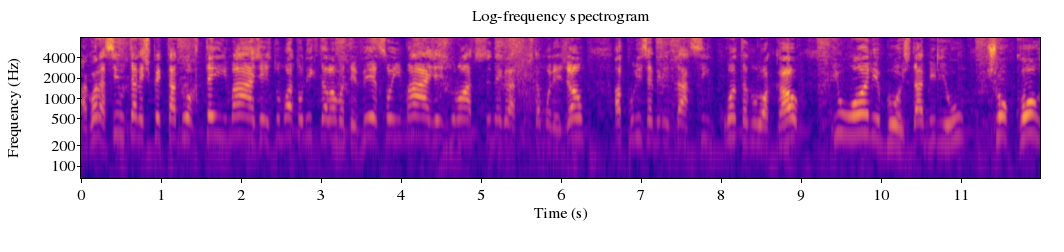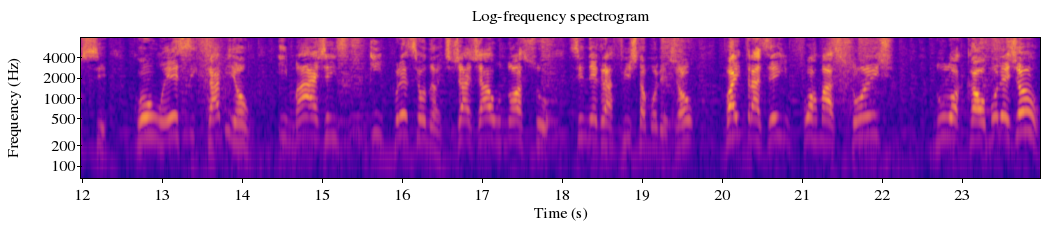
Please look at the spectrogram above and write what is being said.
Agora sim, o telespectador tem imagens do Motolink da Nova TV, são imagens do nosso cinegrafista Molejão. A polícia militar se encontra no local e um ônibus da 1001 chocou-se com esse caminhão. Imagens impressionantes. Já já o nosso cinegrafista Molejão vai trazer informações no local. Molejão,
